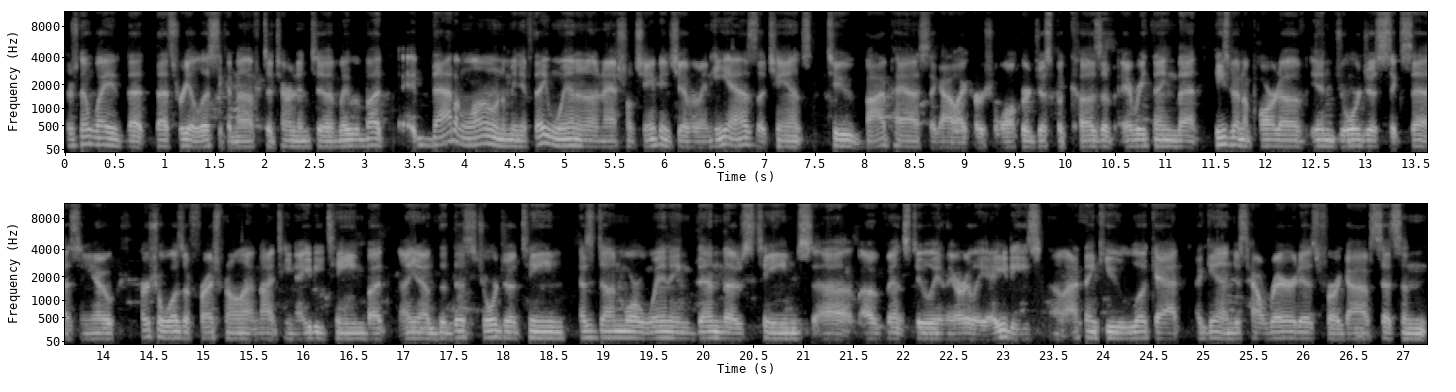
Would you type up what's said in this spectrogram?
There's no way that that's realistic enough to turn into a movie." But that alone, I mean, if they win another national championship, I mean, he has a chance to bypass a guy like Herschel Walker just because of everything that he's been a part of in Georgia's success. And, you know, Herschel was a freshman on that 1980 team, but, uh, you know, the, this Georgia team has done more winning than those teams uh, of Vince Dooley in the early 80s. Uh, I think you look at, again, just how rare it is for a guy of Stetson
